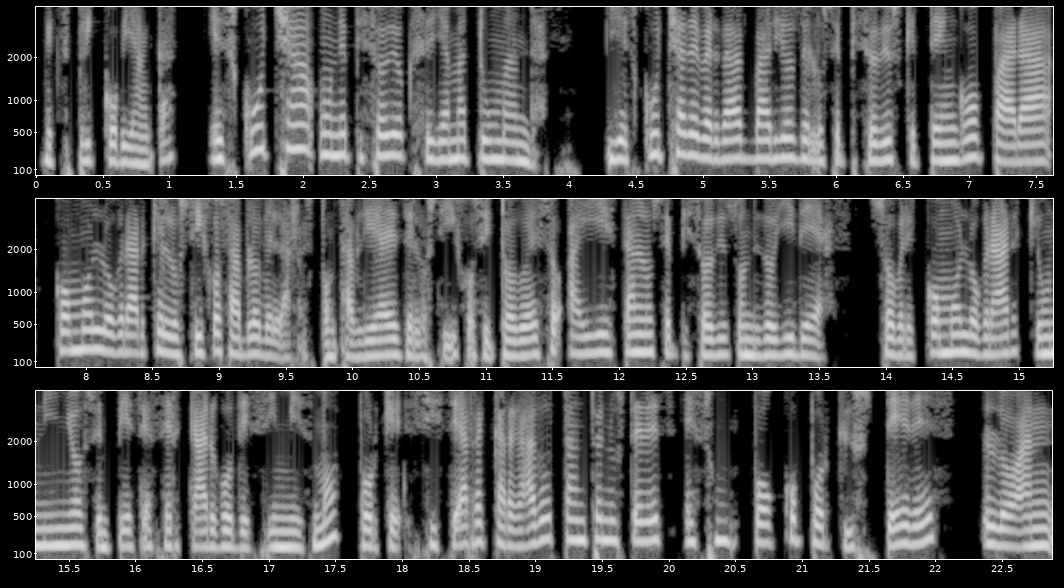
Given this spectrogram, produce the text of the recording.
¿Me explico, Bianca? Escucha un episodio que se llama Tú mandas y escucha de verdad varios de los episodios que tengo para cómo lograr que los hijos, hablo de las responsabilidades de los hijos y todo eso, ahí están los episodios donde doy ideas sobre cómo lograr que un niño se empiece a hacer cargo de sí mismo, porque si se ha recargado tanto en ustedes es un poco porque ustedes lo han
